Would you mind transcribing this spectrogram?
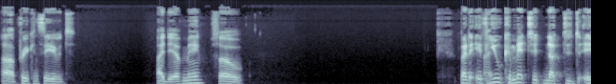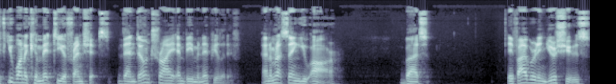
a preconceived idea of me. So But if I, you commit to look, if you want to commit to your friendships, then don't try and be manipulative. And I'm not saying you are, but if I were in your shoes,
